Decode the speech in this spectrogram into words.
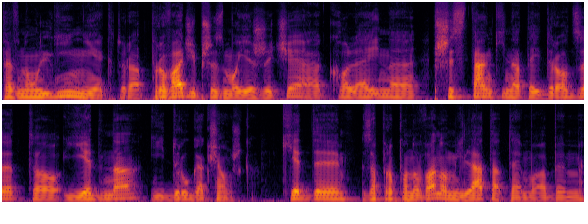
pewną linię, która prowadzi przez moje życie, a kolejne przystanki przystanki na tej drodze to jedna i druga książka. Kiedy zaproponowano mi lata temu, abym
